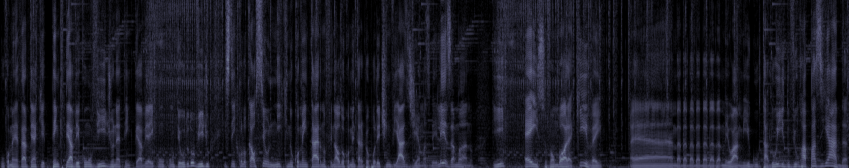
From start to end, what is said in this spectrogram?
o comentário tem, aqui, tem que ter a ver com o vídeo, né? Tem que ter a ver aí com o conteúdo do vídeo. E você tem que colocar o seu nick no comentário, no final do comentário pra eu poder te enviar as gemas, beleza, mano? E é isso, vambora aqui, velho. É... Meu amigo, tá doído, viu, rapaziada?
